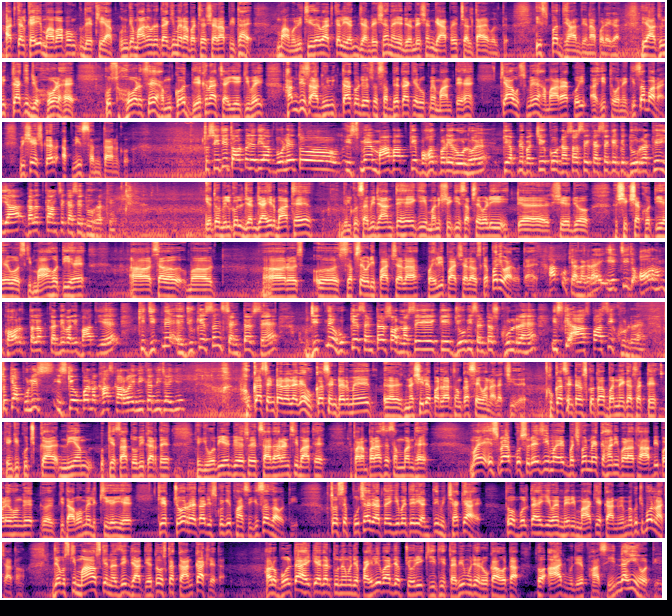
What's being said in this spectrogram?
आजकल कई माँ बापों को देखिए आप, उनके मानव रहता है कि मेरा बच्चा शराब पीता है। मामूली चीज़ है, आजकल यंग जनरेशन है, ये जनरेशन गैप है, चलता है बोलते। इस पर ध्यान देना पड़ेगा। ये आधुनिकता की जो होड़ है, उस होड़ से हमको देखना चाहिए कि भाई, हम जिस आधुनिकता को जो है सभ्यता के रूप में मानते हैं, क्या उसमें हमारा कोई अहित होने की संभावना है? विशेषकर अपनी संतान को। तो सीधे तौर पर यदि आप बोले तो इसमें माँ बाप के बहुत बड़े रोल हुए कि अपने बच्चे को नशा से कैसे करके दूर रखें या गलत काम से कैसे दूर रखें। ये तो बिल्कुल जग ज़ाहिर बात है। बिल्कुल सभी जानते हैं कि मनुष्य की सबसे बड़ी जो शिक्षक होती है, वो उसकी माँ होती है। और सब और सबसे बड़ी पाठशाला, पहली पाठशाला उसका परिवार होता है। आपको क्या लग रहा है? एक चीज़ और हम गौर तलब करने वाली बात यह है कि जितने एजुकेशन सेंटर्स हैं, जितने हुक्के सेंटर्स और नशे के जो भी सेंटर्स खुल रहे हैं, इसके आसपास ही खुल रहे हैं। तो क्या पुलिस इसके ऊपर में खास कार्रवाई नहीं करनी चाहिए? हुक्का सेंटर अलग है। हुक्का सेंटर में नशीले पदार्थों का सेवन अलग चीज़ है। हुक्का सेंटर्स को तो आप बंद नहीं कर सकते, क्योंकि कुछ का नियम के साथ वो भी करते हैं, क्योंकि वो भी एक जो है सो एक साधारण सी बात है, परंपरा से संबंध है। मैं इसमें आपको सुरेश जी, मैं एक बचपन में कहानी पढ़ा था, आप भी पढ़े होंगे किताबों में लिखी गई है, कि एक चोर रहता है जिसको कि फांसी की सज़ा होती है। तो उससे पूछा जाता है कि भाई तेरी अंतिम इच्छा क्या है? तो वो बोलता है कि भाई मेरी माँ के कान में मैं कुछ बोलना चाहता हूँ। जब उसकी माँ उसके नज़दीक जाती है तो उसका कान काट लेता। और वो बोलता है कि अगर तूने मुझे पहली बार जब चोरी की थी तभी मुझे रोका होता तो आज मुझे फांसी नहीं होती।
